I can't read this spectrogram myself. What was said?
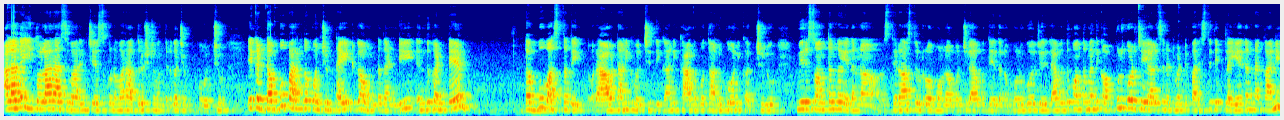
అలాగే ఈ తులారాశి వారిని చేసుకున్న వారు అదృష్టవంతులుగా చెప్పుకోవచ్చు. ఇక డబ్బు పరంగా కొంచెం టైట్గా ఉంటుందండి. ఎందుకంటే డబ్బు వస్తుంది రావటానికి వచ్చింది కానీ కాకపోతే అనుకోని ఖర్చులు మీరు సొంతంగా ఏదన్నా స్థిరాస్తుల రూపంలో అవ్వచ్చు లేకపోతే ఏదైనా కొనుగోలు చేసి లేకపోతే కొంతమందికి అప్పులు కూడా చేయాల్సినటువంటి పరిస్థితి ఇట్లా ఏదన్నా కానీ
